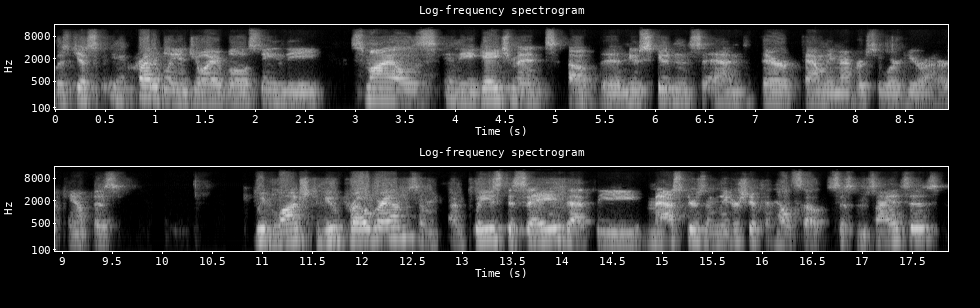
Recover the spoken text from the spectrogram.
was just incredibly enjoyable seeing the smiles and the engagement of the new students and their family members who were here on our campus. We've launched new programs. I'm, I'm, pleased to say that the Masters in Leadership and Health System Sciences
